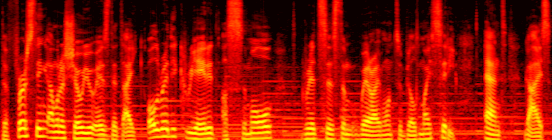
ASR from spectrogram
the first thing I want to show you is that I already created a small grid system where I want to build my city. And guys,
